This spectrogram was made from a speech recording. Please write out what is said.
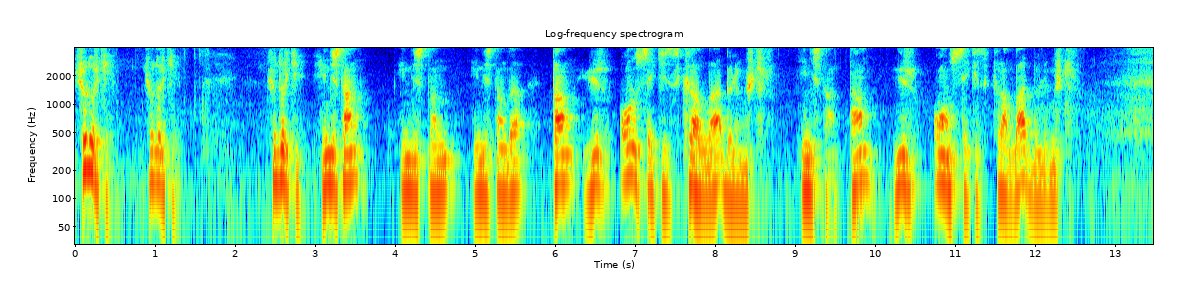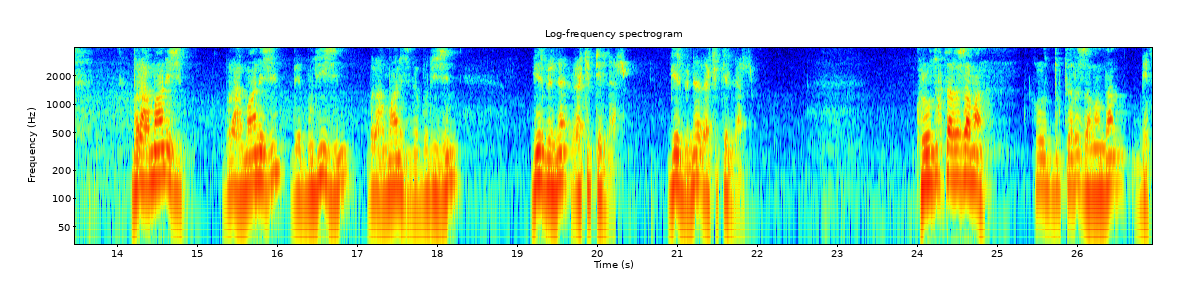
şudur ki, şudur ki, şudur ki Hindistan, Hindistan, Hindistan'da tam 118 krallığa bölünmüştür. Hindistan tam 118 krallığa bölünmüştür. Brahmanizm, Brahmanizm ve Budizm, Brahmanizm ve Budizm birbirine rakiptirler. Birbirine rakiptirler. Kuruldukları zaman, kuruldukları zamandan beri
